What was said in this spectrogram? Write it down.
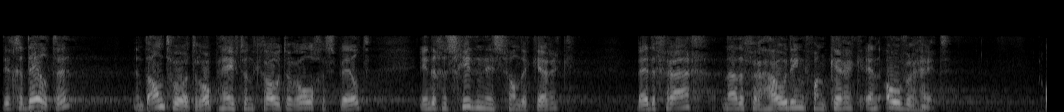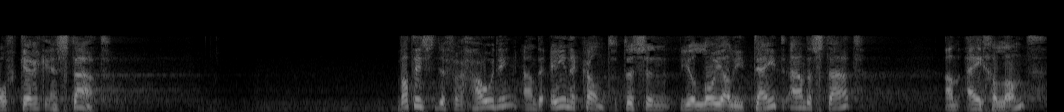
Dit gedeelte, het antwoord erop, heeft een grote rol gespeeld in de geschiedenis van de kerk bij de vraag naar de verhouding van kerk en overheid. Of kerk en staat. Wat is de verhouding aan de ene kant tussen je loyaliteit aan de staat, aan eigen land,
